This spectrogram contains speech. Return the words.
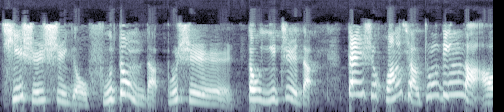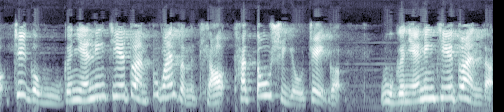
其实是有浮动的，不是都一致的。但是黄小中丁老这个五个年龄阶段，不管怎么调，它都是有这个五个年龄阶段的。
